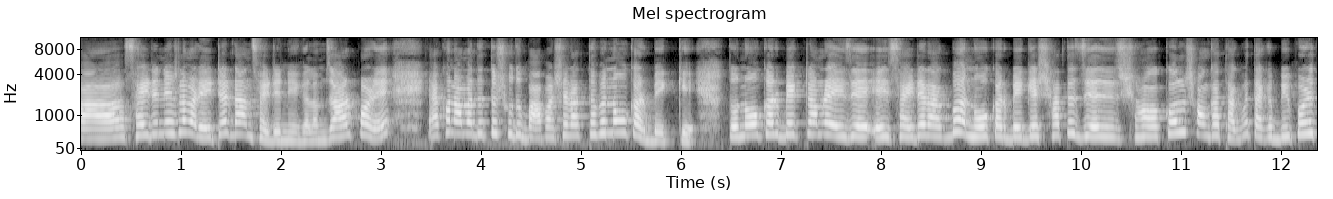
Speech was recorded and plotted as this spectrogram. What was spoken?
বা সাইডে নিয়ে আসলাম আর এইটা ডান সাইডে নিয়ে গেলাম। যাওয়ার পরে এখন আমাদের তো শুধু বা পাশে রাখতে হবে নৌকার বেগকে তো নৌকার বেগটা আমরা এই যে এই সাইডে রাখব নৌকার বেগের সাথে যে সকল সংখ্যা থাকবে তাকে বিপরীত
